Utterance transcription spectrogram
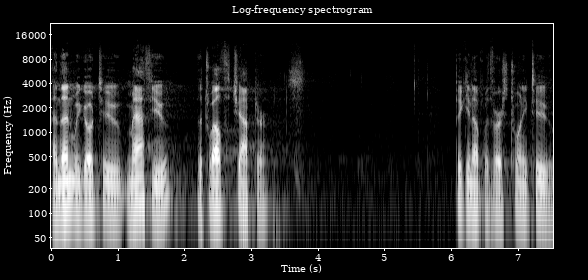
And then we go to Matthew, the 12th chapter, picking up with verse 22.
